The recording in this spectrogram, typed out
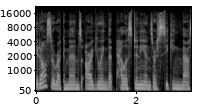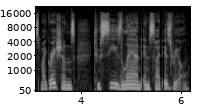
It also recommends arguing that Palestinians are seeking mass migrations to seize land inside Israel.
